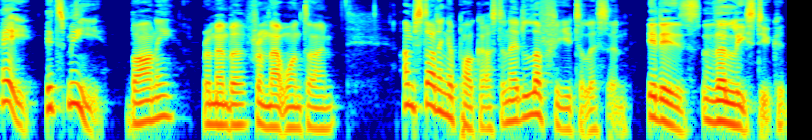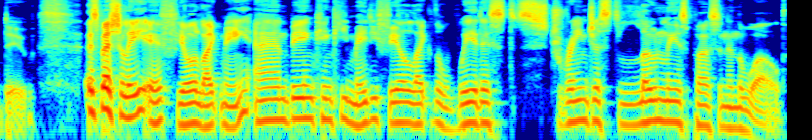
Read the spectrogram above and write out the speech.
Hey, it's me, Barney Remember from that one time? I'm starting a podcast and I'd love for you to listen. It is the least you could do. Especially if you're like me and being kinky made you feel like the weirdest, strangest, loneliest person in the world.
